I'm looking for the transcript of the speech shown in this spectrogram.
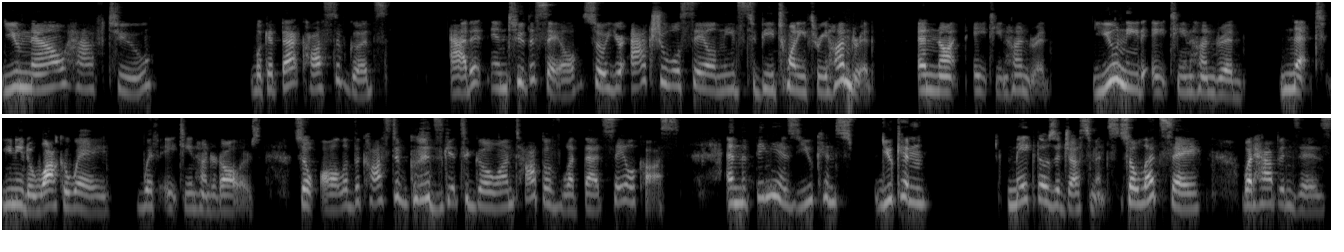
you now have to look at that cost of goods add it into the sale. So your actual sale needs to be 2300 and not 1800. You need 1800 net. You need to walk away with $1800. So all of the cost of goods get to go on top of what that sale costs. And the thing is you can you can make those adjustments. So let's say what happens is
